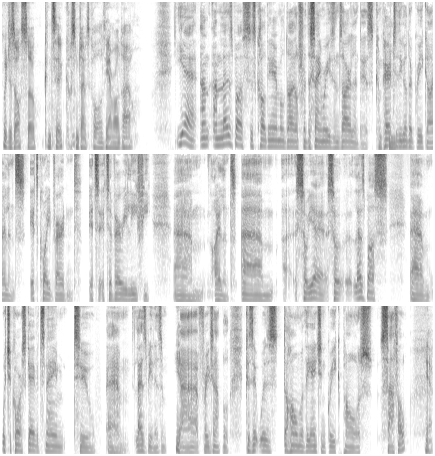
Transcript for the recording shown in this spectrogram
which is also considered sometimes called the Emerald Isle. Yeah, and, and Lesbos is called the Emerald Isle for the same reasons Ireland is. Compared to the other Greek islands, it's quite verdant. It's it's a very leafy um, island. Um, uh, so yeah, so Lesbos, um, which of course gave its name to um, lesbianism, uh, for example, because it was the home of the ancient Greek poet Sappho Yeah.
